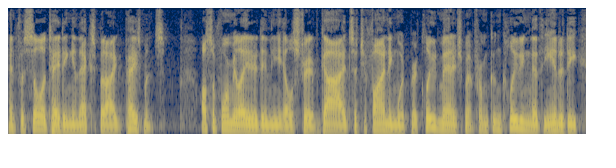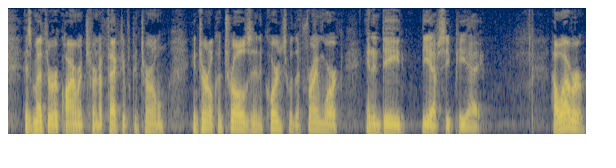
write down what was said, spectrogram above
and facilitating and expediting payments. Also formulated in the illustrative guide, such a finding would preclude management from concluding that the entity has met the requirements for an effective internal, internal controls in accordance with the framework and indeed the FCPA. However,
